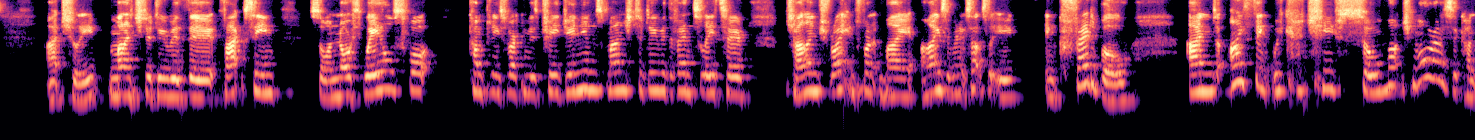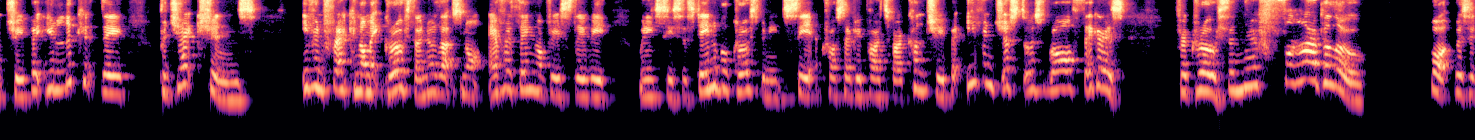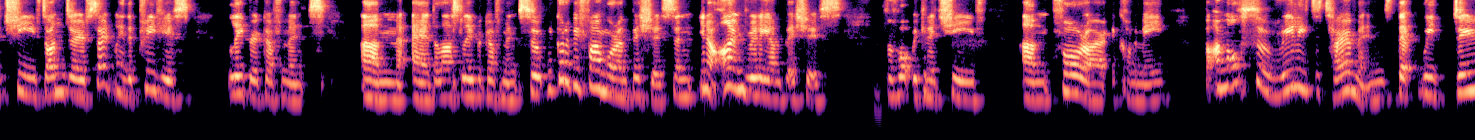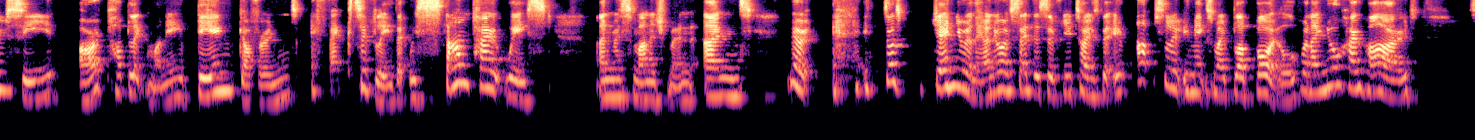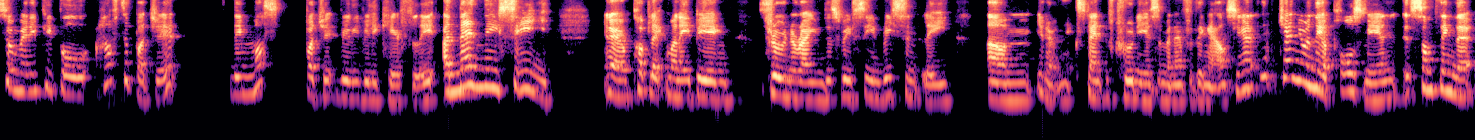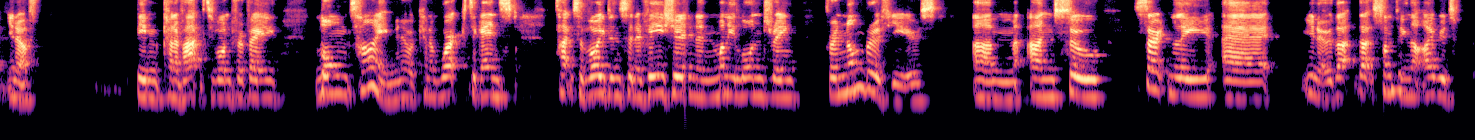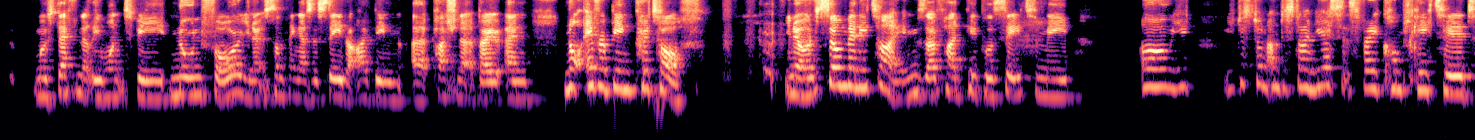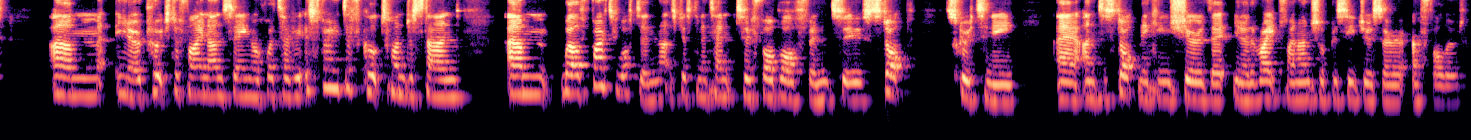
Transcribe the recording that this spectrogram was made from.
actually managed to do with the vaccine so North Wales, what companies working with trade unions managed to do with the ventilator challenge right in front of my eyes. I mean, it's absolutely incredible. And I think we can achieve so much more as a country. But you look at the projections, even for economic growth, I know that's not everything. Obviously, we, we need to see sustainable growth, we need to see it across every part of our country. But even just those raw figures for growth, and they're far below what was achieved under certainly the previous Labour government um, uh, the last Labour government. So we've got to be far more ambitious. And, you know, I'm really ambitious for what we can achieve um, for our economy. But I'm also really determined that we do see our public money being governed effectively, that we stamp out waste and mismanagement. And, you know, it does genuinely, I know I've said this a few times, but it absolutely makes my blood boil when I know how hard so many people have to budget. They must budget really, really carefully. And then they see, you know, public money being thrown around as we've seen recently, um, you know, the extent of cronyism and everything else. You know, it genuinely appalls me. And it's something that, you know, I've been kind of active on for a very long time. You know, it kind of worked against tax avoidance and evasion and money laundering for a number of years. Um, and so certainly, uh, you know, that that's something that I would most definitely want to be known for. You know, it's something, as I say, that I've been uh, passionate about and not ever being put off. You know, so many times I've had people say to me, "Oh, you you just don't understand. Yes, it's very complicated. Um, you know, approach to financing or whatever. It's very difficult to understand." Um, well, far too often that's just an attempt to fob off and to stop scrutiny uh, and to stop making sure that you know the right financial procedures are, are followed.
